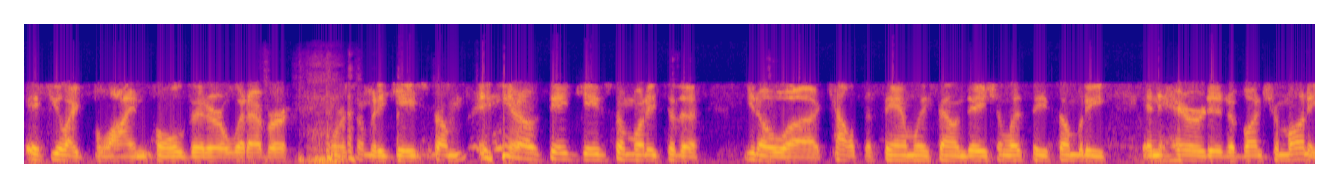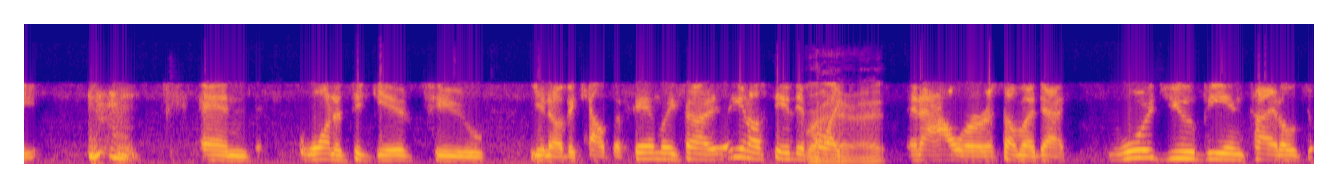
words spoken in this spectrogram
if you like blindfolded or whatever, or somebody gave some, you know, they gave some money to the, you know, uh, Calta Family Foundation. Let's say somebody inherited a bunch of money and wanted to give to, you know, the Calta Family Foundation. You know, stay there for Right, like right. an hour or something like that. Would you be entitled? To,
